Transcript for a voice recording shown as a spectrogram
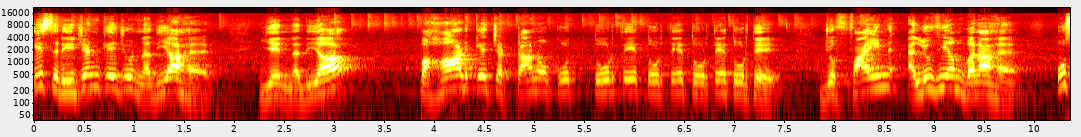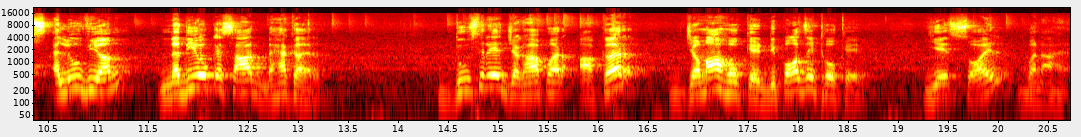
इस रीजन के जो नदियाँ है, ये नदियाँ पहाड़ के चट्टानों को तोड़ते तोड़ते तोड़ते तोड़ते जो फाइन एल्यूवियम बना है, उस एल्यूवियम नदियों के साथ बहकर दूसरे जगह पर आकर जमा होके डिपॉजिट होके ये सॉइल बना है।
